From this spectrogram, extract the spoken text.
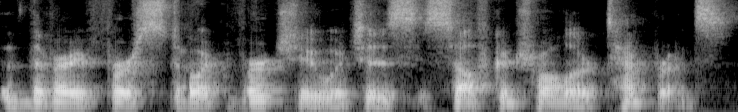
the very first Stoic virtue, which is self control or temperance.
